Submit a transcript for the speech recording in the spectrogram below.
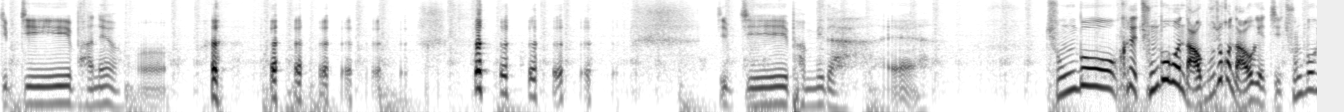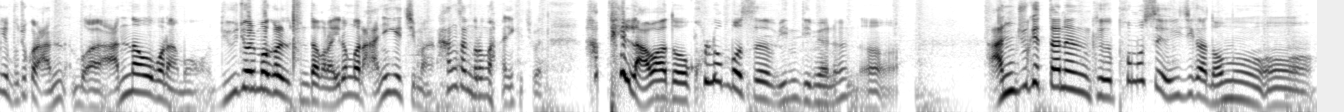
찝찝하네요 어. 찝찝합니다 예. 중복 그래 중복은 나 무조건 나오겠지 중복이 무조건 안 뭐 안 나오거나 뭐 뉴절먹을 준다거나 이런 건 아니겠지만 항상 그런 건 아니겠지만 하필 나와도 콜럼버스 윈디면은 어 안 주겠다는 그 포노스의 의지가 너무 어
